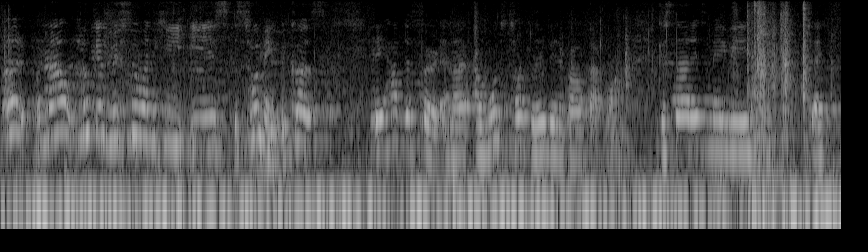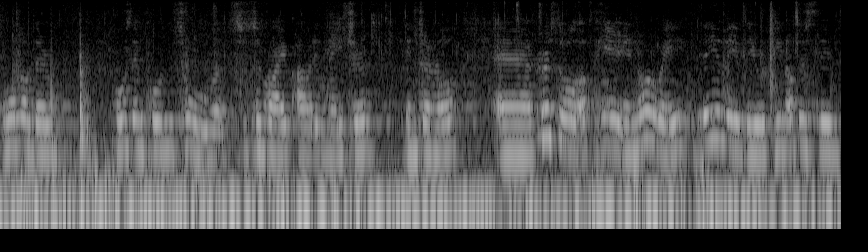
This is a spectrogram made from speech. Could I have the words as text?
But now look at Mifu when he is swimming, because they have the fur, and I, I want to talk a little bit about that one, because that is maybe like one of their most important tools to survive out in nature in general. Uh, first of all, up here in Norway, they live, the European otters live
